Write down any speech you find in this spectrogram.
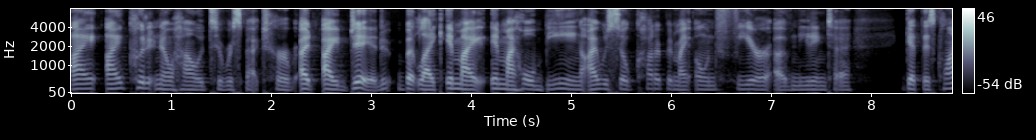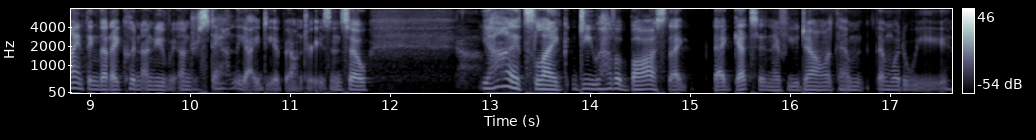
I I couldn't know how to respect her. I I did, but like in my in my whole being, I was so caught up in my own fear of needing to get this client thing that I couldn't even understand the idea of boundaries. And so yeah, it's like do you have a boss that that gets it and if you don't then then what do we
